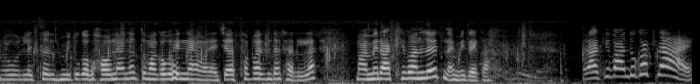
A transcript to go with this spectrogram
मी बोलले चल मी तुका भाव नाही ना तू मागा बहीण नाही म्हणायची. असंपर्यंत ठरला. मग आम्ही राखी बांधलोयत नाही मी ते राखी बांधूकच नाही.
